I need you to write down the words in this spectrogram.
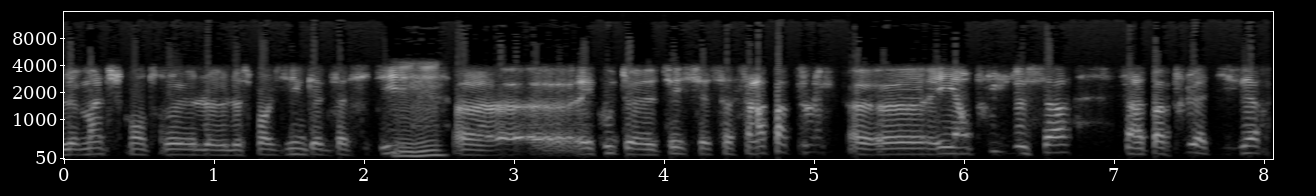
le match contre le, le Sporting Kansas City. Mhm. Euh, écoute, ça ça n'a pas plu. et en plus de ça, ça n'a pas plu à divers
